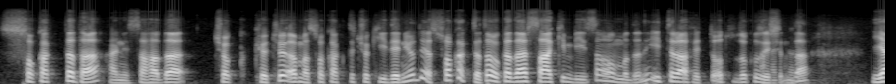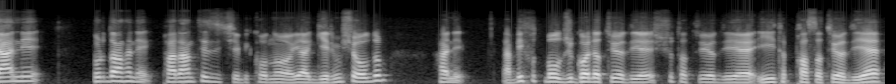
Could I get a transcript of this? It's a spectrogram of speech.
sokakta da hani sahada çok kötü ama sokakta çok iyi deniyordu ya sokakta da o kadar sakin bir insan olmadığını itiraf etti 39 yaşında. Yani buradan hani parantez içi bir konuya girmiş oldum. Hani ya bir futbolcu gol atıyor diye, şut atıyor diye, iyi pas atıyor diye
